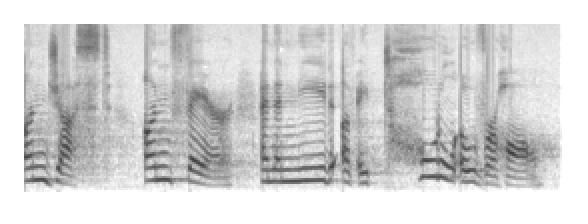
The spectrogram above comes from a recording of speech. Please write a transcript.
unjust, unfair, and in need of a total overhaul.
